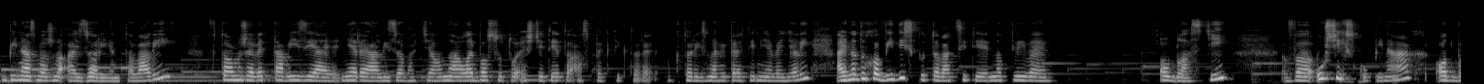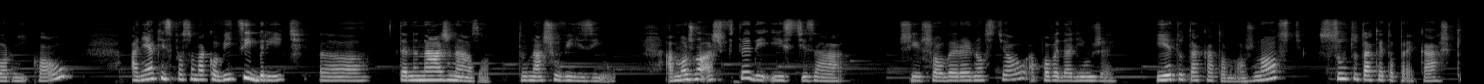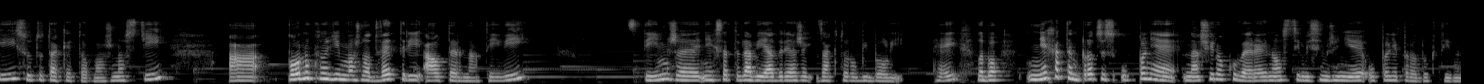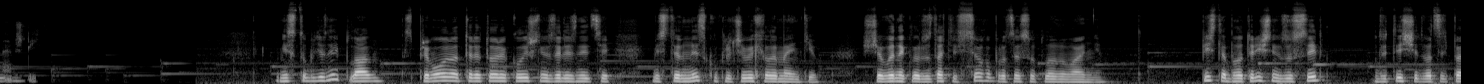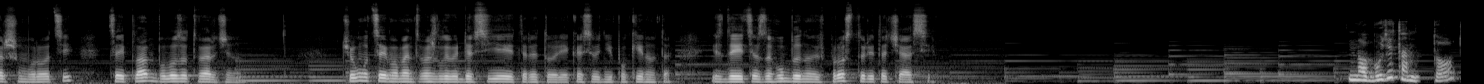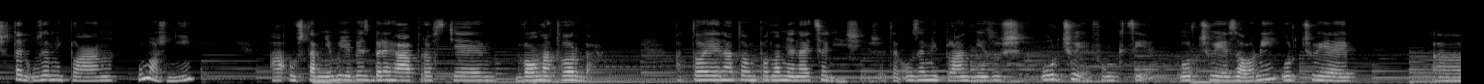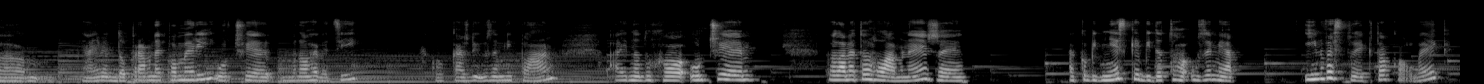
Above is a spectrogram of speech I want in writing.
by nás možno aj zorientovali v tom, že tá vízia je nerealizovateľná, lebo sú tu ešte tieto aspekty, ktoré, o ktorých sme my predtým nevedeli. A jednoducho vydiskutovať si tie jednotlivé oblasti, v užších skupinách odborníkov a nejakým spôsobom ako vycibriť uh, ten náš názor, tú našu víziu. A možno až vtedy ísť za širšou verejnosťou a povedať im, že je tu takáto možnosť, sú tu takéto prekážky, sú tu takéto možnosti a ponúknuť im možno dve, tri alternatívy s tým, že nech sa teda vyjadria, že za ktorú by boli Hej? Lebo nechať ten proces úplne na širokú verejnosť si myslím, že nie je úplne produktívne vždy. Містобудівний план, спрямований на територію колишньої залізниці, містив низку ключових елементів, що виникли в результаті всього процесу планування. Після багаторічних зусиль у 2021 році цей план було затверджено. Чому цей момент важливий для всієї території, яка сьогодні покинута, і здається загубленою в просторі та часі? No bude tam to, čo ten územný plán umožní a už tam nebude bezbrehá proste voľná tvorba. A to je na tom podľa mňa najcenejšie, že ten územný plán dnes už určuje funkcie, určuje zóny, určuje um, ja neviem, dopravné pomery, určuje mnohé veci, ako každý územný plán. A jednoducho určuje podľa mňa to hlavné, že akoby dnes, keby do toho územia investuje ktokoľvek,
